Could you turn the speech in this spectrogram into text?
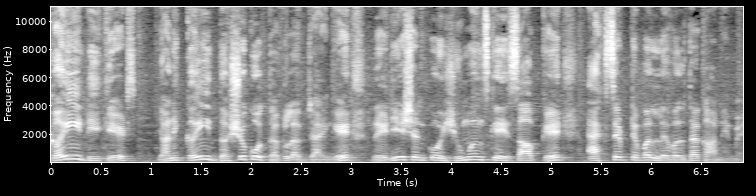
कई डिकेट्स यानी कई दशकों तक लग जाएँगे रेडिएशन को ह्यूमंस के हिसाब के एक्सेप्टेबल लेवल तक आने में।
